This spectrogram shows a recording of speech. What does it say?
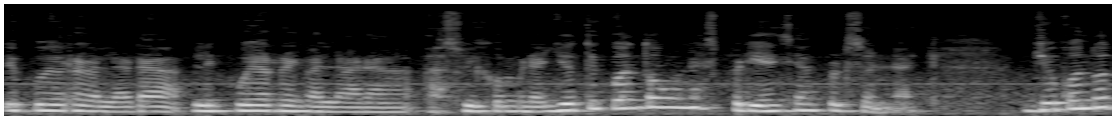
le puede regalar a, le puede regalar a, su hijo. Mira, yo te cuento una experiencia personal. Yo cuando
